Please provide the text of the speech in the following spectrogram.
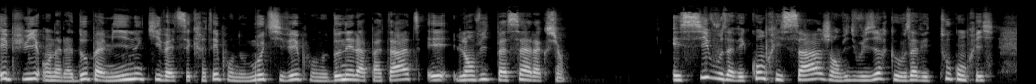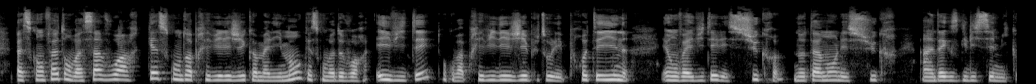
Et puis, on a la dopamine qui va être sécrétée pour nous motiver, pour nous donner la patate et l'envie de passer à l'action. Et si vous avez compris ça, j'ai envie de vous dire que vous avez tout compris. Parce qu'en fait, on va savoir qu'est-ce qu'on doit privilégier comme aliment, qu'est-ce qu'on va devoir éviter. Donc on va privilégier plutôt les protéines et on va éviter les sucres, notamment les sucres index glycémique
